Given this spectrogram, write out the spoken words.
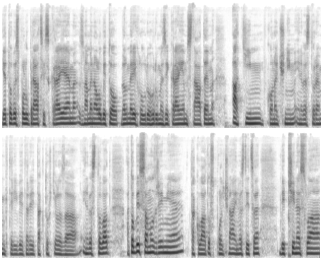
je to ve spolupráci s krajem, znamenalo by to velmi rychlou dohodu mezi krajem, státem a tím konečným investorem, který by tady takto chtěl zainvestovat. A to by samozřejmě, takováto společná investice, by přinesla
